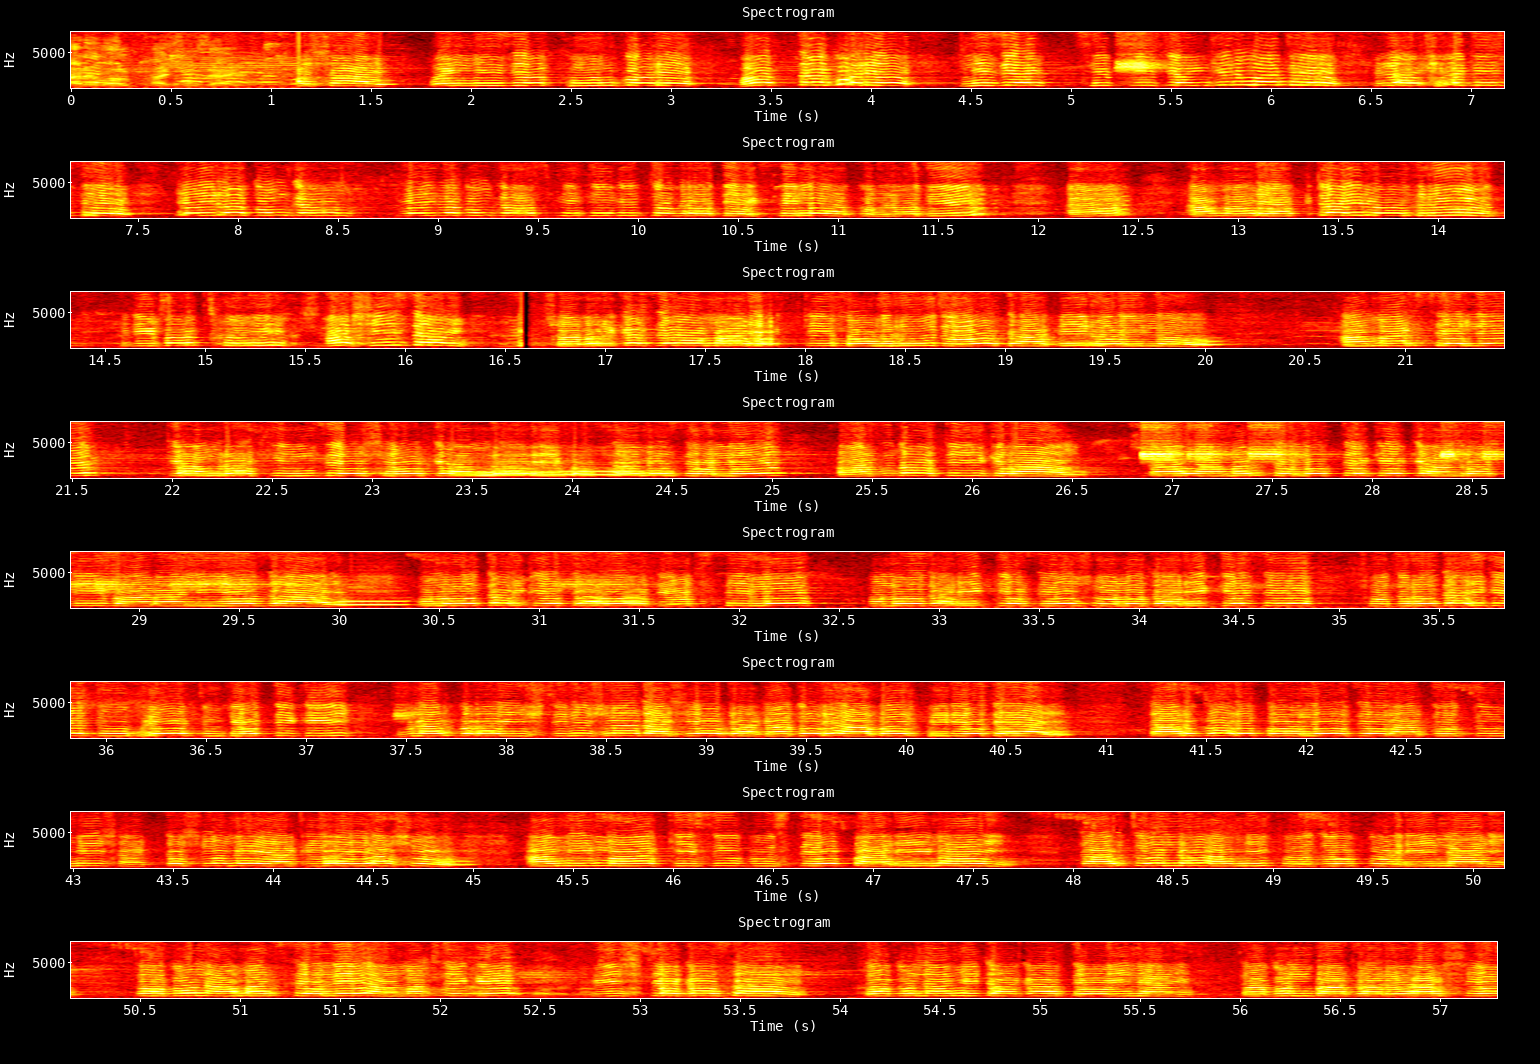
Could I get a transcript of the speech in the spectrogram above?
আরে বল, ফাঁসি যায় ওই নিজে খুন করে হত্যা করে নিজে সিপি ট্যাঙ্কির মধ্যে রেখে দিছে এইরকম কাজ এইরকম কাজ পৃথিবী তোমরা দেখছিলে কোনোদিন? হ্যাঁ? আমার একটাই রোদ্রুদ রিবাদ খুনি হাসি চাই। সবার কাছে আমার একটি অনুরোধ ও দাবি রইল। আমার ছেলে ক্যামেরা কিনছে, সে ক্যামেরা রিবাদ নামে ছেলে, পাঁচবাটি গ্রাম। তাই আমার ছেলের থেকে ক্যামেরাটি ভাড়া নিয়ে যায়। পনেরো তারিখে যাওয়া ডেট ছিল পনেরো তারিখ গেছে ষোলো তারিখ গেছে সতেরো তারিখে দুপুরে দুটোর থেকে ওনার প্রায় স্টেশন আসে, দেখা করে আবার ফিরে দেয়। তারপরে বলে যে রাতে তুমি সাতটার সময় একলাই আসো। আমি, মা, কিছু বুঝতে পারি নাই। তার জন্য আমি পুজো করি নাই। তখন আমার ছেলে আমার থেকে বিশ টাকা চায়। তখন আমি টাকা দেই নাই। তখন বাজারে আসে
